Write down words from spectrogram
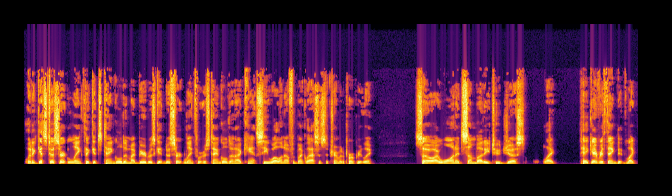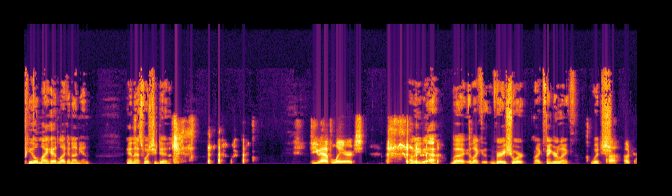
when it gets to a certain length, it gets tangled, and my beard was getting to a certain length where it was tangled, and I can't see well enough with my glasses to trim it appropriately. So I wanted somebody to just like take everything, to, like peel my head like an onion, and that's what she did. Do you have layers? I mean, yeah, but like very short, like finger length, which Uh, okay.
